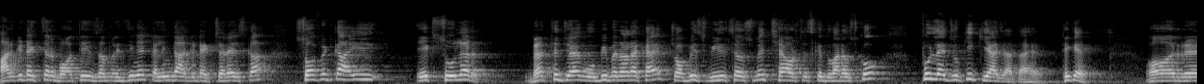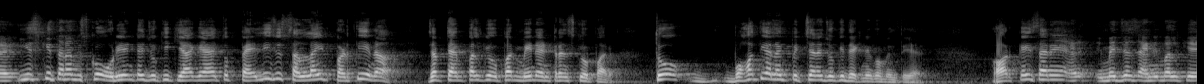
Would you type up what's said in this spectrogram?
आर्किटेक्चर बहुत ही अमेजिंग है, कलिंगा आर्किटेक्चर है इसका। सौ फीट का ही एक सोलर रथ जो है वो भी बना रखा है। 24 व्हील्स है उसमें, छह हॉर्सेस के द्वारा उसको पुल है जो कि किया जाता है, ठीक है? और ईस्ट की तरफ़ इसको ओरिएंट है जो कि किया गया है। तो पहली जो सनलाइट पड़ती है ना, जब टेंपल के ऊपर मेन एंट्रेंस के ऊपर तो बहुत ही अलग पिक्चर है जो कि देखने को मिलती है। और कई सारे इमेजेस एनिमल के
